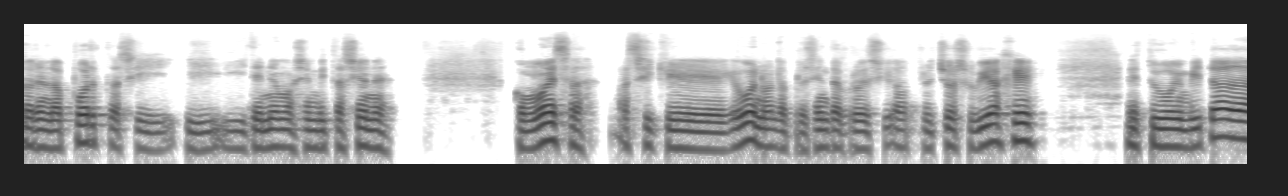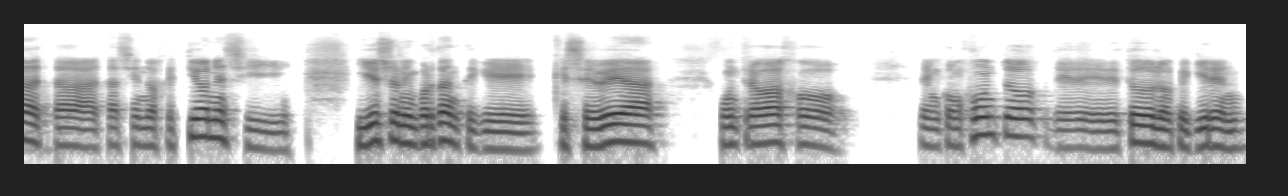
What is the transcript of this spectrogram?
abren las puertas y, tenemos invitaciones como esa. Así que, bueno, la presidenta aprovechó su viaje, estuvo invitada, está, haciendo gestiones y, eso es lo importante, que, se vea un trabajo en conjunto de, de, de todo lo que quieren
